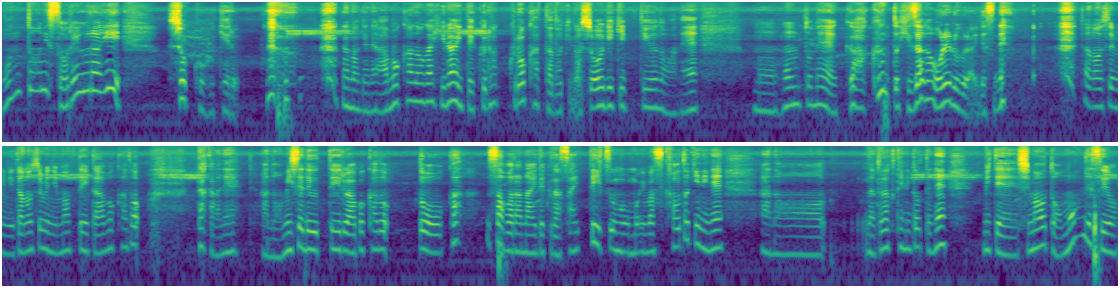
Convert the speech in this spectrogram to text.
本当にそれぐらいショックを受ける。なのでねアボカドが開いて黒かった時の衝撃っていうのはねもうほんとねガクンと膝が折れるぐらいですね。楽しみに楽しみに待っていたアボカド。だからねあのお店で売っているアボカドどうか触らないでくださいっていつも思います。買う時にねあのーなんとなく手に取ってね見てしまうと思うんですよ。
